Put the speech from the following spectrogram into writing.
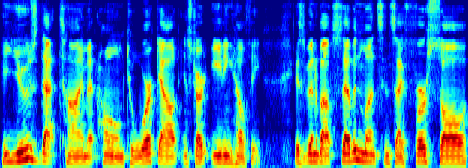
He used that time at home to work out and start eating healthy. It's been about seven months since I first saw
